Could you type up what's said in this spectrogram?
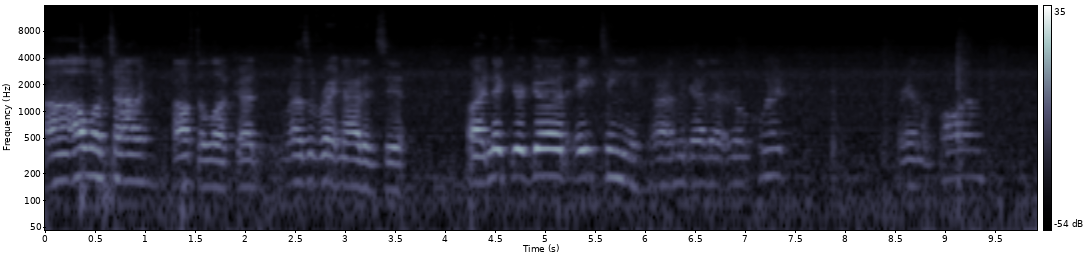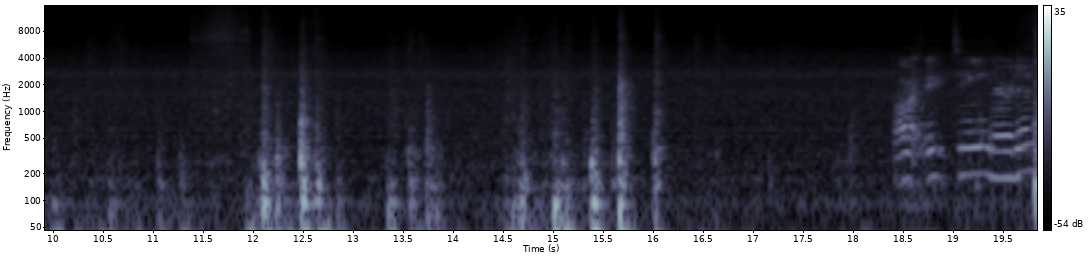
Uh, I'll look, Tyler. I'll have to look. I, as of right now, I didn't see it. All right, Nick, you're good. 18. All right, let me grab that real quick. Right on the farm. All right, 18. There it is.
